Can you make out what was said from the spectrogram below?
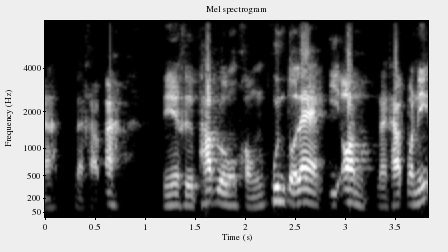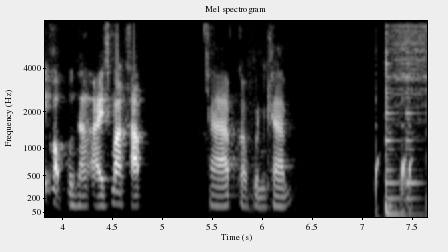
นะนะครับอะนี่คือภาพรวมของหุ้นตัวแรก e อ n นะครับวันนี้ขอบคุณทาง ICE มากครับ ครับ ขอบคุณครับ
